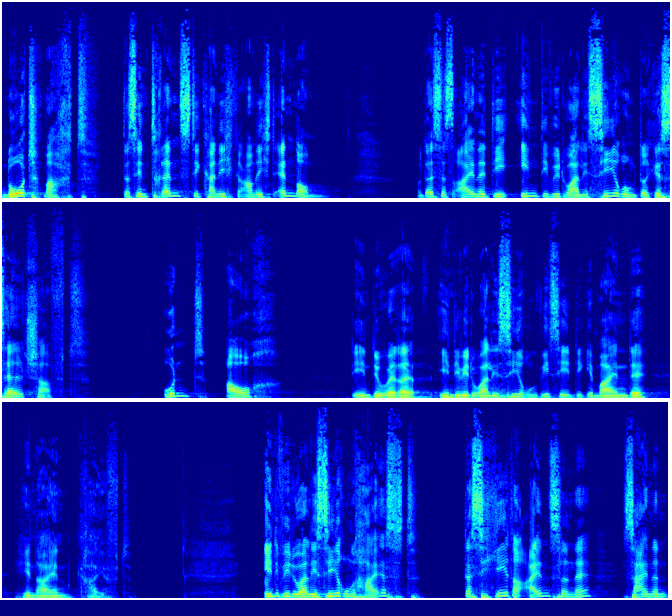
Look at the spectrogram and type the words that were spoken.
Not macht. Das sind Trends, die kann ich gar nicht ändern. Und das ist eine, die Individualisierung der Gesellschaft und auch die Individualisierung, wie sie in die Gemeinde hineingreift. Individualisierung heißt, dass sich jeder Einzelne seinen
